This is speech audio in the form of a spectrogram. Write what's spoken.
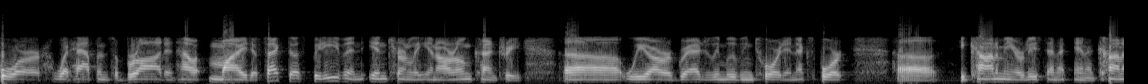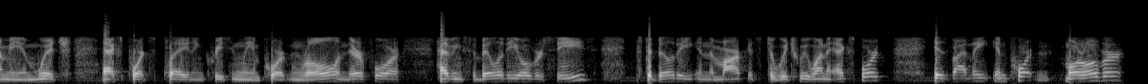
for what happens abroad and how it might affect us, but even internally in our own country. Uh, we are gradually moving toward an export uh, economy, or at least an, an economy in which exports play an increasingly important role, and therefore having stability overseas, stability in the markets to which we want to export, is vitally important. Moreover,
